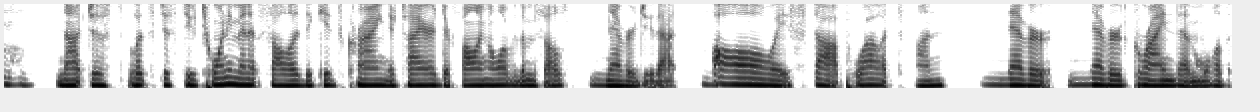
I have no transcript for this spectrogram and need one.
Mhm. Not just let's just do 20 minutes solid. The kid's crying, they're tired, they're falling all over themselves. Never do that. Mhm. Always stop while it's fun. Never, never grind them while the,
